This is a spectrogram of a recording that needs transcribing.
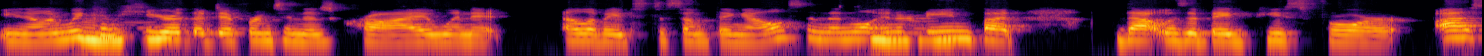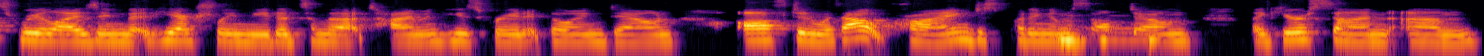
you know, and we mm-hmm. can hear the difference in his cry when it elevates to something else and then we'll mm-hmm. intervene, but that was a big piece for us realizing that he actually needed some of that time and he's great at going down often without crying just putting himself mm-hmm. down like your son um,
